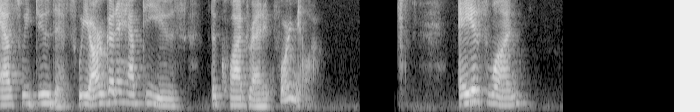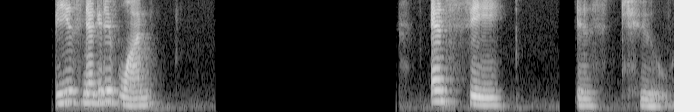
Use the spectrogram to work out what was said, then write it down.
as we do this, we are going to have to use the quadratic formula. A is 1, B is negative 1, and C is 2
